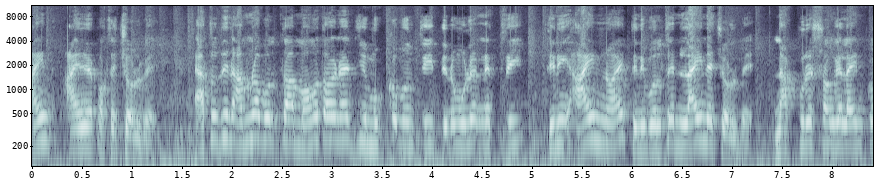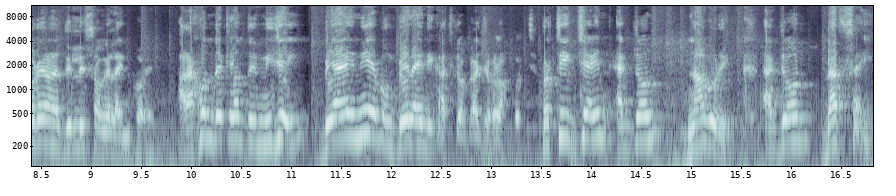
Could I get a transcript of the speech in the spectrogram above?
আইন আইনের পথে চলবে। এতদিন আমরা বলতাম, মমতা ব্যানার্জি মুখ্যমন্ত্রী, তৃণমূলের নেত্রী, তিনি আইন নয়, তিনি বলতেন লাইনে চলবে। নাগপুরের সঙ্গে লাইন করে না দিল্লির সঙ্গে লাইন করে। আর এখন দেখলাম তিনি নিজেই বেআইনি এবং বেলাইনি কাজ কার্যকলাপ করছে প্রতীক জৈন একজন নাগরিক, একজন ব্যবসায়ী।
